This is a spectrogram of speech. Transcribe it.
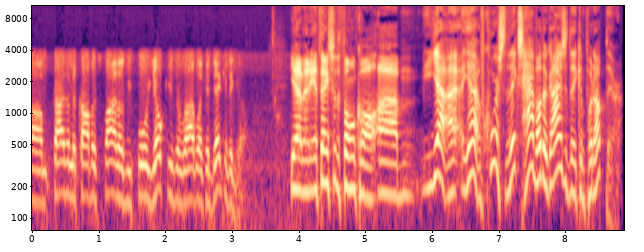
um, got in the conference finals before Jokic arrived like a decade ago. Yeah, man. Yeah, thanks for the phone call. Um, yeah, yeah. Of course, the Knicks have other guys that they can put up there,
